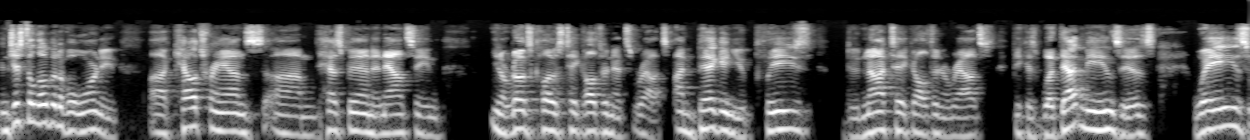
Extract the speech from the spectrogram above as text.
And just a little bit of a warning: uh, Caltrans um, has been announcing, you know, roads closed, take alternate routes. I'm begging you, please do not take alternate routes because what that means is Waze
